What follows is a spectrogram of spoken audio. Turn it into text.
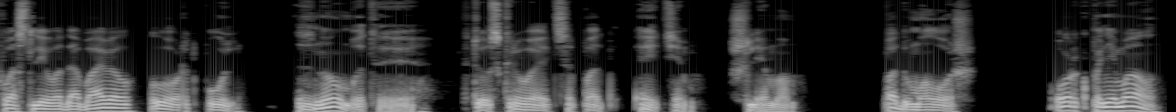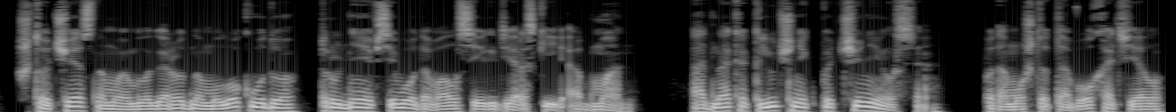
хвастливо добавил лорд Пуль. «Знал бы ты, кто скрывается под этим шлемом», — подумал Ош. Орк понимал, что честному и благородному Локвуду труднее всего давался их дерзкий обман. Однако ключник подчинился, потому что того хотел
